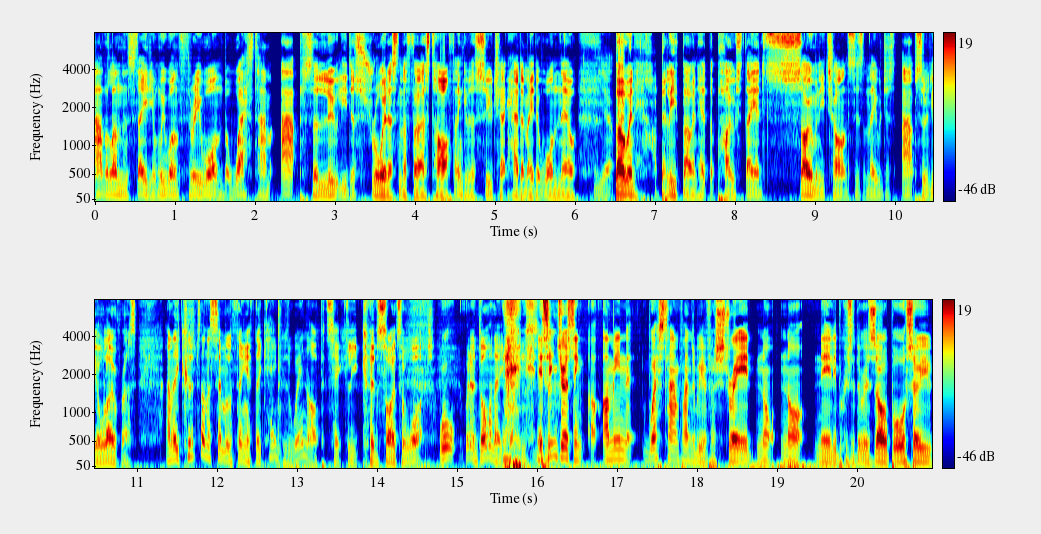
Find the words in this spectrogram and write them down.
at the London Stadium, we won 3 1, but West Ham absolutely destroyed us in the first half. I think it was a Soucek header made it 1 0. Yeah. Bowen, I believe Bowen hit the post. They had so many chances and they were just absolutely all over us. And they could have done a similar thing if they came because we're not a particularly good side to watch. Well, We don't dominate games. It's interesting. I- I mean, West Ham fans will be frustrated, not not nearly because of the result, but also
